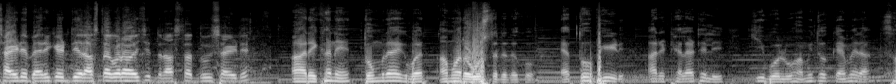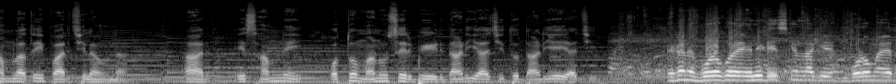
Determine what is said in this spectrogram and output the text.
সাইডে ব্যারিকেড দিয়ে রাস্তা করা হয়েছে রাস্তার দুই সাইডে। আর এখানে তোমরা একবার আমার অবস্থাটা দেখো। এত ভিড়, আর ঠেলাঠেলি, কি বলব? আমি তো ক্যামেরা সামলাতেই পারছিলাম না। আর এই সামনেই কত মানুষের ভিড়, দাঁড়িয়ে আছি তো দাঁড়িয়েই আছি। এখানে বড় করে এলইডি স্ক্রিন লাগিয়ে বড় মায়ের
